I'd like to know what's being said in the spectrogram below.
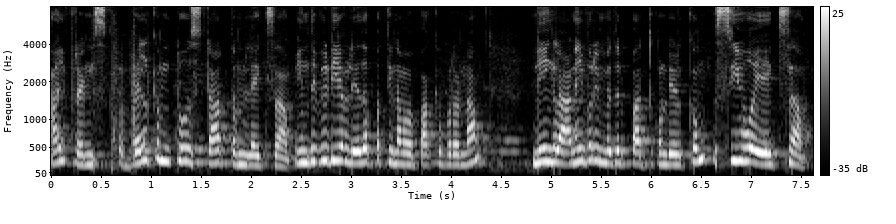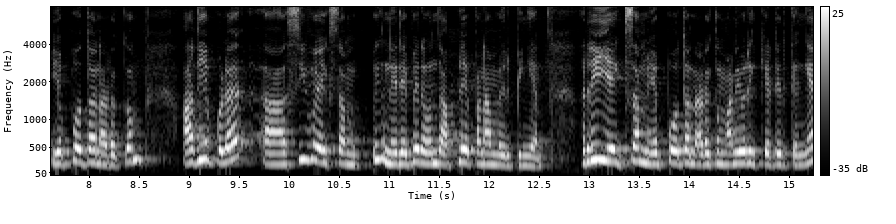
Hi friends welcome to star Tamil exam இந்த வீடியோவில் எதை பற்றி நம்ம பார்க்க போகிறோன்னா நீங்கள் அனைவரும் எதிர்பார்த்து கொண்டிருக்கும் சிஓ எக்ஸாம் எப்போ தான் நடக்கும்? அதே போல் சிஓ எக்ஸாமுக்கு நிறைய பேர் வந்து அப்ளை பண்ணாமல் இருப்பீங்க. ரீ எக்ஸாம் எப்போ தான் நடக்கும்? அனைவரும் கேட்டிருக்கேங்க.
